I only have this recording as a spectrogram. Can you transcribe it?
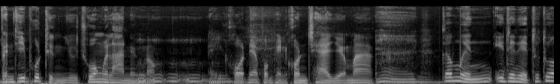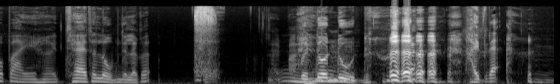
เป็นที่พูดถึงอยู่ช่วงเวลาหนึ่งเนาะอืมอืมอืมไอ้โค้ดเนี่ยผมเห็นคนแชร์เยอะมากอ่าก็เหมือนอินเทอร์เน็ตทั่วๆไปฮะแชร์ถล่มเดี๋ยวแล้วก็หายไปเหมือนโดนดูดหายไปแล้วอืม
